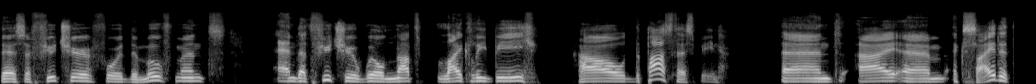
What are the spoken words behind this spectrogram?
There's a future for the movement, and that future will not likely be how the past has been. And I am excited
